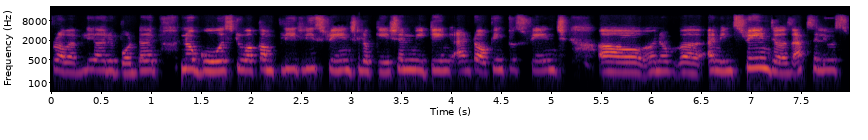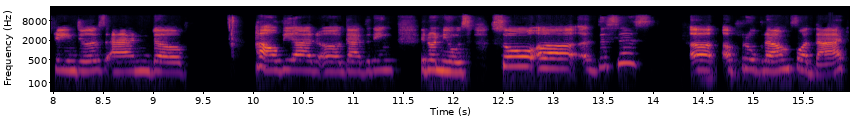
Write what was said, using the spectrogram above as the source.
probably a reporter you know goes to a completely strange location meeting and talking to strange you know i mean strangers absolute strangers and how we are gathering you know news. So this is a, program for that.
